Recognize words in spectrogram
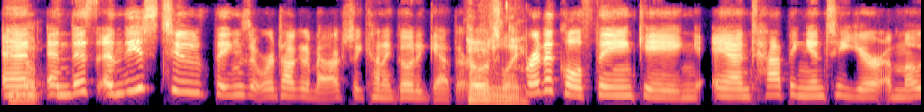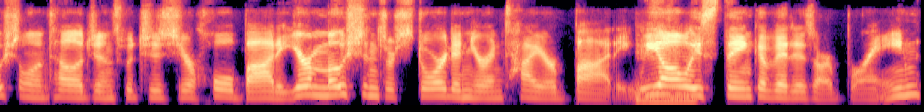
and yep. and this and these two things that we're talking about actually kind of go together. Totally. critical thinking and tapping into your emotional intelligence which is your whole body. Your emotions are stored in your entire body. Mm-hmm. we always think of it as our brain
